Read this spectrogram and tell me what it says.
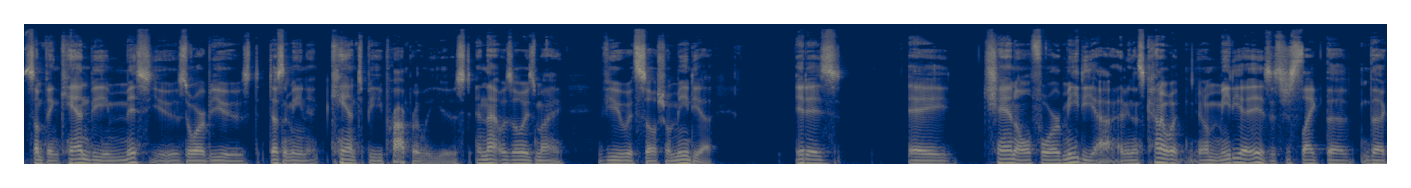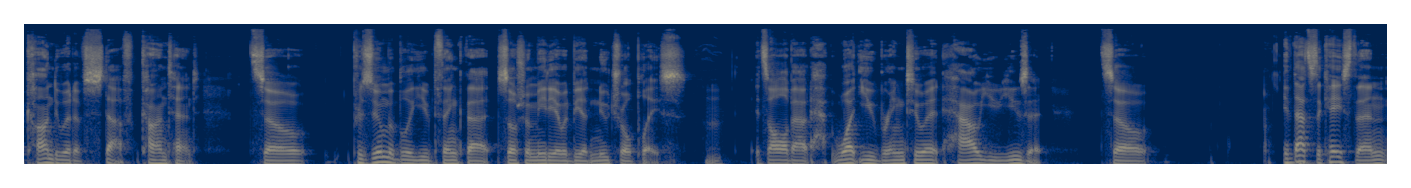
something can be misused or abused doesn't mean it can't be properly used. And that was always my view with social media. It is a channel for media. I mean, that's kind of what you know media is. It's just like the the conduit of stuff, content. So presumably, you'd think that social media would be a neutral place. Hmm. It's all about what you bring to it, how you use it. So if that's the case, then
